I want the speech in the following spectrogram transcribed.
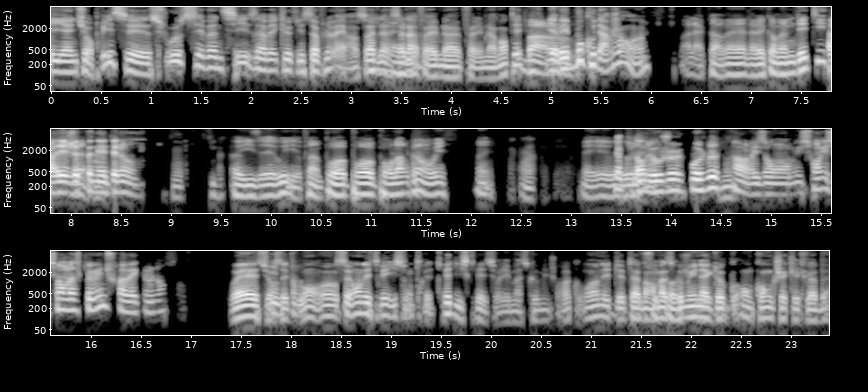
il y a une surprise, c'est Through Seven Seas avec Christophe Lemaire. Ça, Ouais, celle-là, ouais. fallait me la- fallait me l'inventer. Bah, Il y avait euh, beaucoup d'argent. Hein. voilà, quand même, elle avait quand même des titres. Ah, les Euh, Japonais étaient là. euh, ils oui, enfin pour, pour, pour l'argent, oui. oui. Ouais. Mais, euh, Non, mais au jeu, au jeu. Alors, ils ont, ils sont, ils sont en masculine, je crois, avec nous, non? Ouais, sur Il cette, on, on, on est très, ils sont très, très discrets sur les masses communes. Je crois qu'on est peut-être en masse commune avec le. Hong Kong chez quel club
